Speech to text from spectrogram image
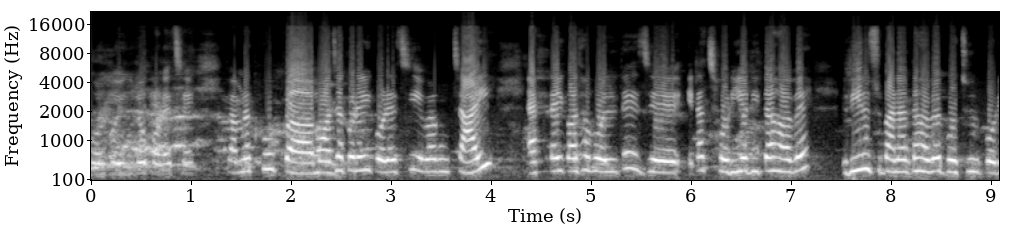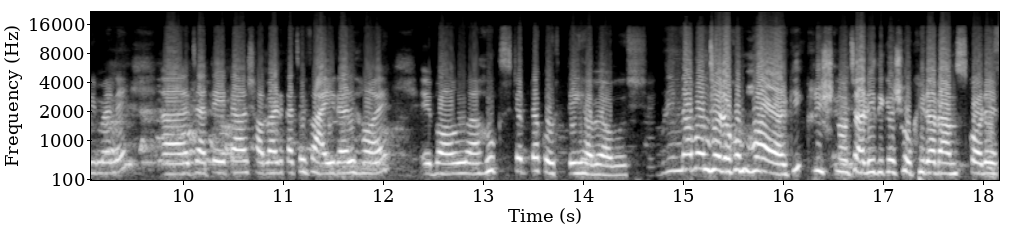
করব এগুলো করেছে। তো আমরা খুব আহ, মজা করেই করেছি এবং চাই একটাই কথা বলতে যে এটা ছড়িয়ে দিতে হবে রিলস বানাতে হবে প্রচুর পরিমাণে যাতে এটা সবার কাছে ভাইরাল হয় এবং হুক স্টেপটা করতেই হবে অবশ্যই। বৃন্দাবন যেরকম হয় আর কি কৃষ্ণ চারিদিকে সখীরা ডান্স করে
